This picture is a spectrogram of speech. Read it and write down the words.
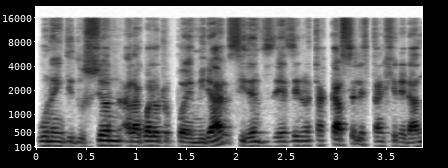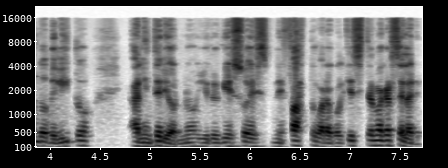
una institución a la cual otros pueden mirar, si desde, nuestras cárceles están generando delitos al interior, ¿no? Yo creo que eso es nefasto para cualquier sistema carcelario.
